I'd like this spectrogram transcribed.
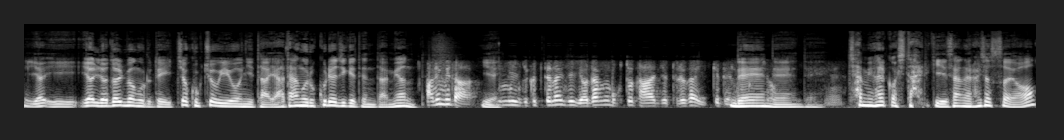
18명으로 돼 있죠. 국조위원이 다 야당으로 꾸려지게 된다면 아닙니다. 예. 이미 이제 그때는 이제 여당 목도 다 이제 들어가 있게 되는 네, 거죠. 네, 네. 예. 참여할 것이다. 이렇게 예상을 하셨어요.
